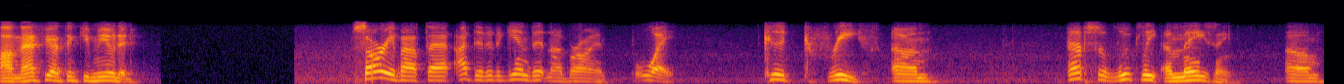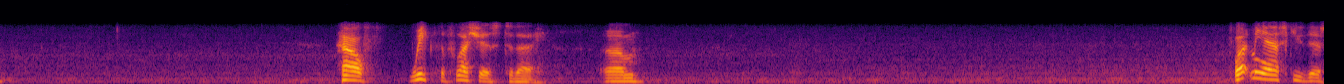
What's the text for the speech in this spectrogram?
Uh, Matthew, I think you muted. Sorry about that. I did it again, didn't I, Brian? Boy, good grief. Um, absolutely amazing. Um, how weak the flesh is today. Um, let me ask you this,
